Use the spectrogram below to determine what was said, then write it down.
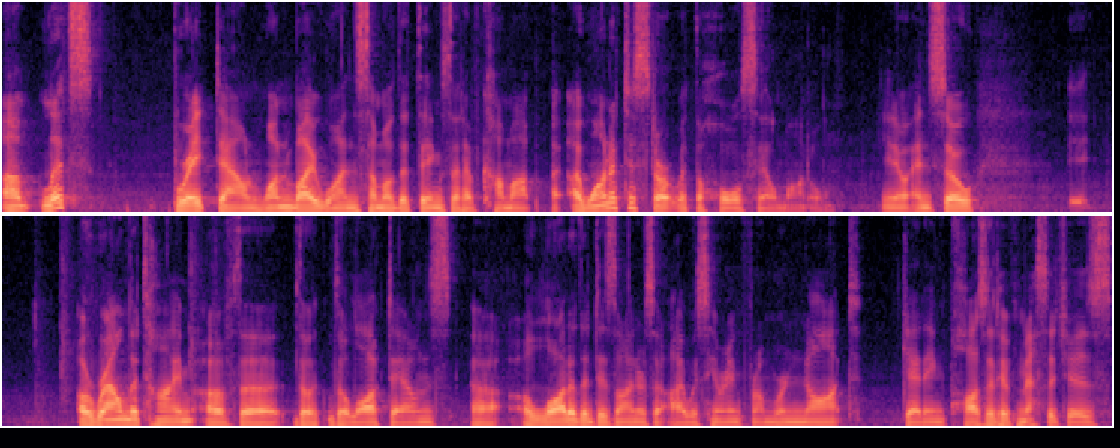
Um, let's break down one by one some of the things that have come up. I, I wanted to start with the wholesale model, you know, and so around the time of the, the, the lockdowns, uh, a lot of the designers that I was hearing from were not getting positive messages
